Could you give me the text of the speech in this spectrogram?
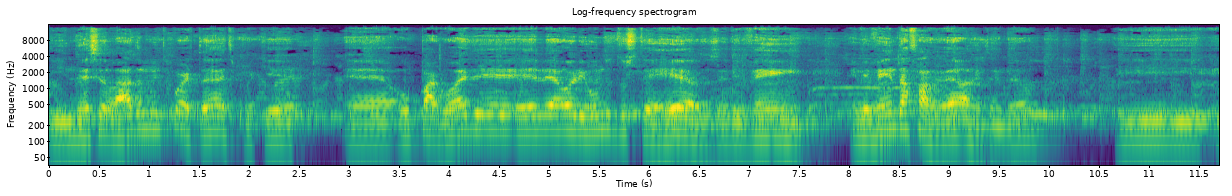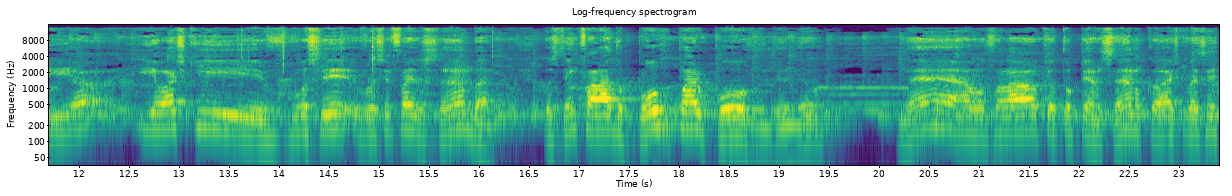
E nesse lado é muito importante, porque é, o pagode ele é oriundo dos terreiros, ele vem ele vem da favela, entendeu? E, e, e eu acho que você, você faz o samba, você tem que falar do povo para o povo, entendeu? Não é, eu vou falar o que eu tô pensando, que eu acho que vai ser.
